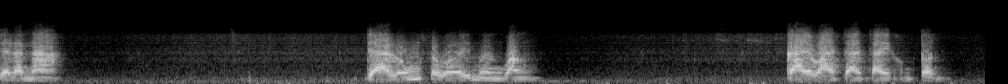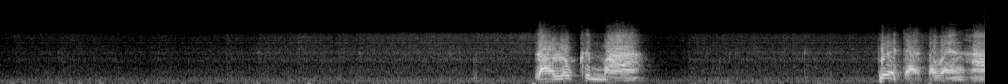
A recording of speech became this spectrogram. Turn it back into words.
จารณา อย่าหลงเสวยเมืองวัง กายวาจาใจของตนเราลุกขึ้นมา พื่อจะแสวงหา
